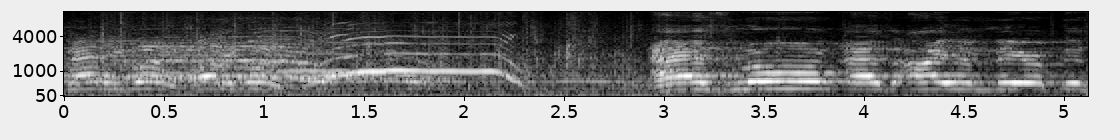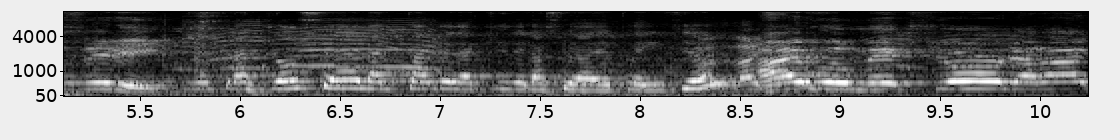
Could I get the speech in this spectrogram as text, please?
Very good, very good. As I am mayor of this city, Mientras yo sea el alcalde de aquí de la ciudad de Plainfield, I will make sure that I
